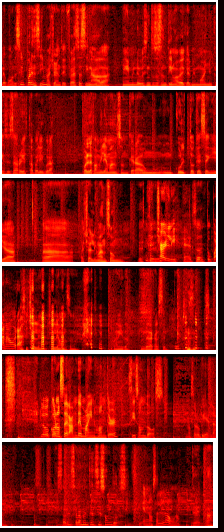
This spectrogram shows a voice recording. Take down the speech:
Le podemos decir por encima, Sharon Tate fue asesinada en el 1969, que es el mismo año que se desarrolla esta película, por la familia Manson, que era un, un culto que seguía a, a Charlie Manson. Este, Charlie, esto, sí. tu pan ahora. Sí, Charlie, Charlie Manson. Panita, el de la cárcel. Lo conocerán de Mindhunter, Season 2. No se lo pierdan. ¿Salen solamente en Season 2? Sí, no sale la 1. De verdad.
